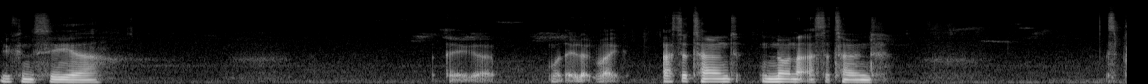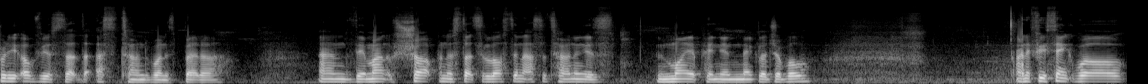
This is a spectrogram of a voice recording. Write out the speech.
you can see uh, there you go what they look like. Acetoned non-acetoned it's pretty obvious that the acetoned one is better. And the amount of sharpness that's lost in acetoning is in my opinion negligible. And if you think well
